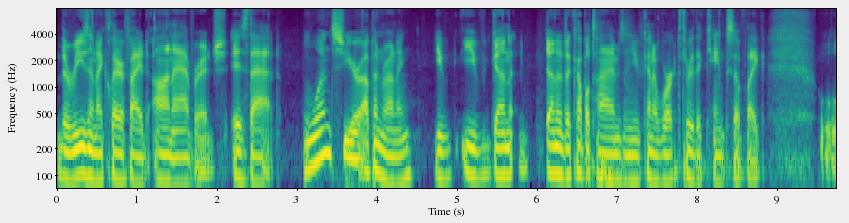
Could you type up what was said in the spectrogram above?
the reason I clarified on average is that once you're up and running, you've you've done done it a couple times, and you've kind of worked through the kinks of like w-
